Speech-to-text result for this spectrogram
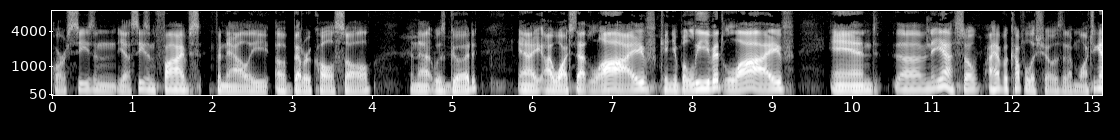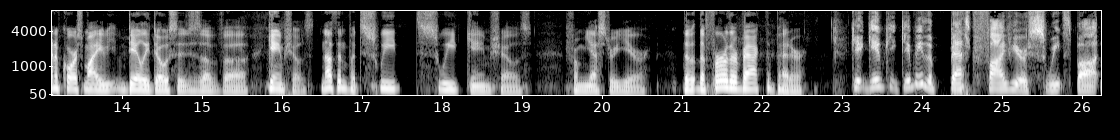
or season yeah season five's finale of Better Call Saul, and that was good. And I, I watched that live. Can you believe it? Live. And uh, yeah, so I have a couple of shows that I'm watching, and of course my daily doses of uh, game shows. Nothing but sweet, sweet game shows from yesteryear. The the further back, the better. Give, give give me the best five year sweet spot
